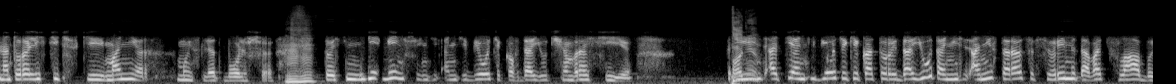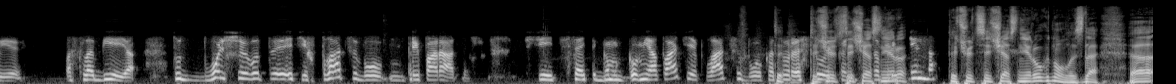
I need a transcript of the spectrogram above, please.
натуралистический манер мыслят больше. Угу. То есть меньше антибиотиков дают, чем в России. И, а те антибиотики, которые дают, они, они стараются все время давать слабые, послабее. Тут больше вот этих плацебо препаратов все эти сайты гомеопатии, плацебо, которая ты, стоит, ты чуть конечно, сейчас не, Ты чуть сейчас не ругнулась, да. Э,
